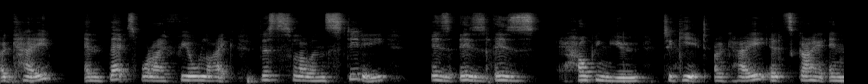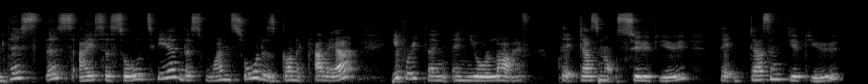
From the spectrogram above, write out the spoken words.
okay? And that's what I feel like this slow and steady is is is helping you to get okay? It's going and this this ace of swords here this one sword is going to cut out everything in your life that does not serve you that doesn't give you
